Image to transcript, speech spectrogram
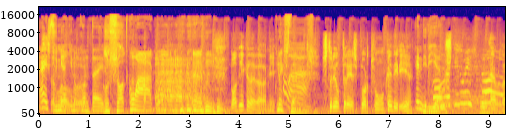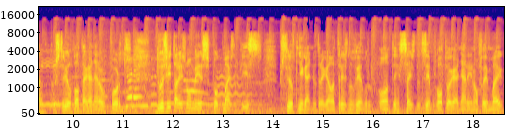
Ah, isto vinha aqui no contexto. um shot com água. Bom dia, cadeirada amiga. Como é que Olá. estamos? Estoril 3, Porto 1, quem diria? Quem diria? É verdade, o Estoril volta a ganhar ao Porto. Duas vitórias num mês, pouco mais do que isso. O Estoril tinha ganho o Dragão a 3 de novembro. Ontem, 6 de dezembro, voltou a ganhar e não foi meigo.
